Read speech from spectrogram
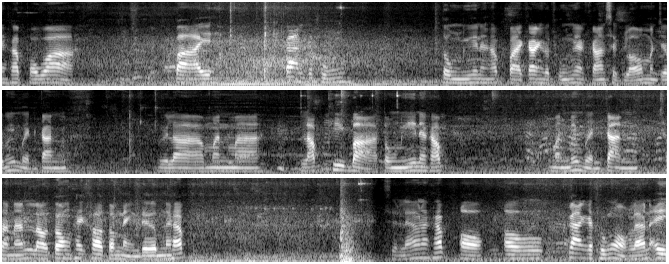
นะครับ เพราะว่าปลายก้านกระทุ้งตรงนี้นะครับ ปลายก้านกระทุ้งเนี่ยการสึกล้อมันจะไม่เหมือนกัน เวลามันมารับที่บ่าตรงนี้นะครับ มันไม่เหมือนกัน ฉะนั้นเราต้องให้เข้าตำแหน่งเดิมนะครับ เสร็จแล้วนะครับออกเอาก้านกระทุงออกแล้วนะไอ้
